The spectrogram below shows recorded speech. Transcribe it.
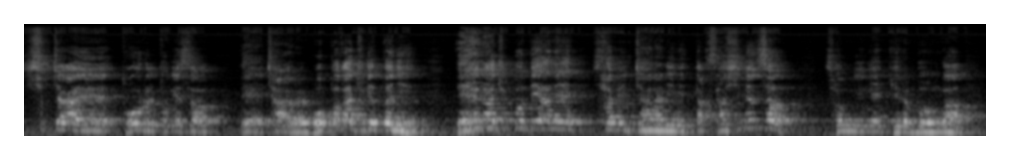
십자가의 도를 통해서 내 자아를 못 박아 주겠더니 내가 죽고 내 안에 삼일째 하나님이 딱 사시면서 성령의 기름 부음과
